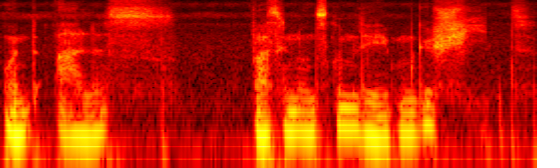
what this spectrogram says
und alles, was in unserem Leben geschieht.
